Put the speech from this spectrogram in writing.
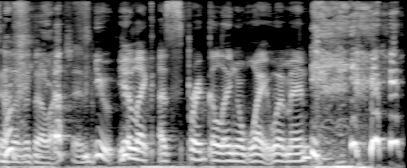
delivered the election. You, you're like a sprinkling of white women.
